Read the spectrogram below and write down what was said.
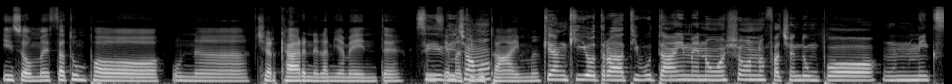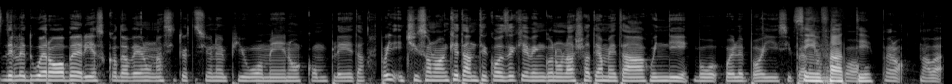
Insomma, è stato un po' un eh, cercare nella mia mente Sì, insieme diciamo a TV Time. Che anch'io tra TV Time e Notion, facendo un po' un mix delle due robe, riesco ad avere una situazione più o meno completa. Poi ci sono anche tante cose che vengono lasciate a metà, quindi boh, quelle poi si perdono infatti. un po'. Però, vabbè.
